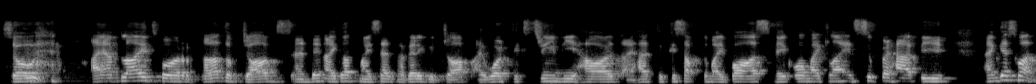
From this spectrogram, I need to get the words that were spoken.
So I applied for a lot of jobs and then I got myself a very good job. I worked extremely hard. I had to kiss up to my boss, make all my clients super happy. And guess what?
